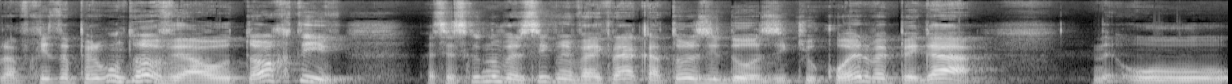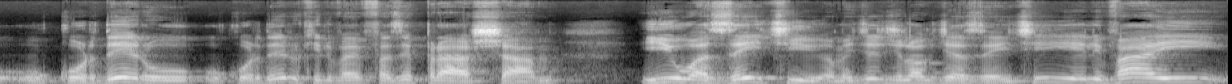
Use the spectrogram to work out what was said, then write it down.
Rav Rizda perguntou, o Tortiv, mas está escrito no versículo, vai criar 14 e 12, que o Cohen vai pegar né, o, o cordeiro, o, o cordeiro que ele vai fazer para Hashem, e o azeite, a medida de log de azeite, e ele vai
